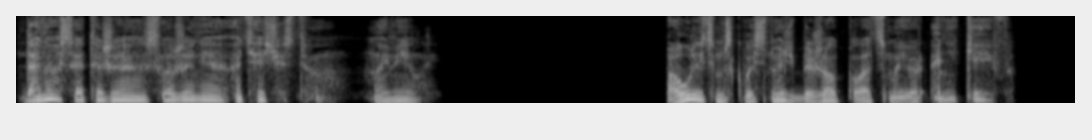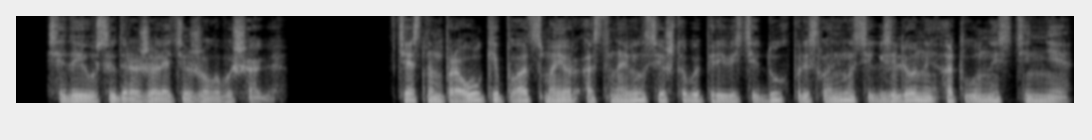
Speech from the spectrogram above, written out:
«Донос — это же служение Отечеству, мой милый». По улицам сквозь ночь бежал плацмайор Аникеев. Седые усы дрожали от тяжелого шага. В тесном проулке плацмайор остановился, чтобы перевести дух, прислонился к зеленой от луны стене.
